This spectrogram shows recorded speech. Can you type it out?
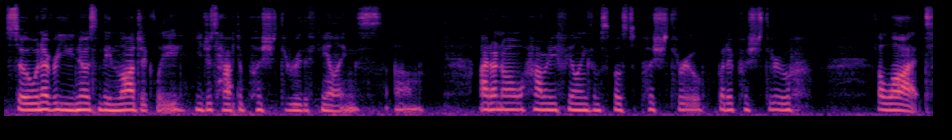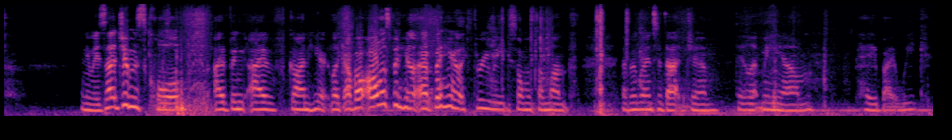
So whenever you know something logically, you just have to push through the feelings. Um, I don't know how many feelings I'm supposed to push through, but I pushed through a lot. Anyways, that gym is cool. I've been, I've gone here, like I've almost been here, I've been here like three weeks, almost a month. I've been going to that gym. They let me um, pay by week.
